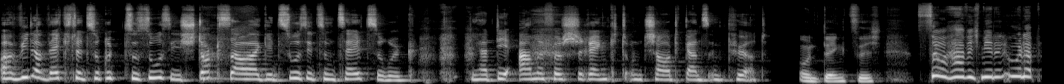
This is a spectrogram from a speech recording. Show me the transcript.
Mm. Oh, wieder Wechsel zurück zu Susi. Stocksauer geht Susi zum Zelt zurück. Die hat die Arme verschränkt und schaut ganz empört. Und denkt sich, so habe ich mir den Urlaub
